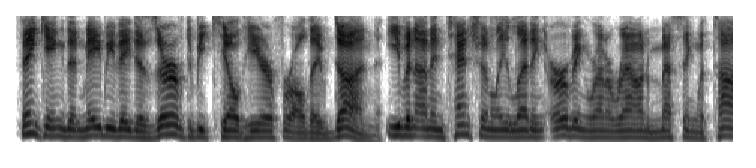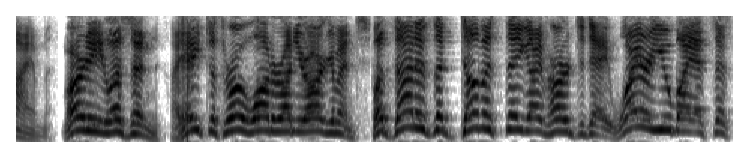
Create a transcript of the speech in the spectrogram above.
thinking that maybe they deserve to be killed here for all they've done, even unintentionally letting Irving run around messing with time. Marty, listen, I hate to throw water on your argument, but that is the dumbest thing I've heard today. Why are you my assistant?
